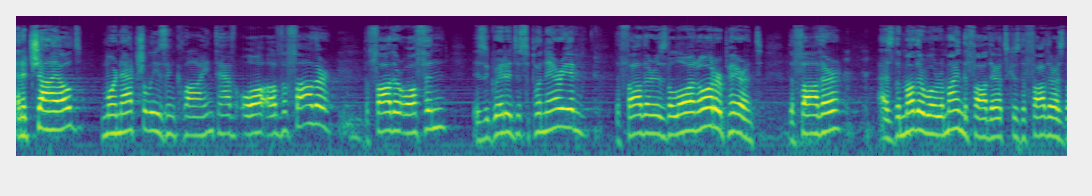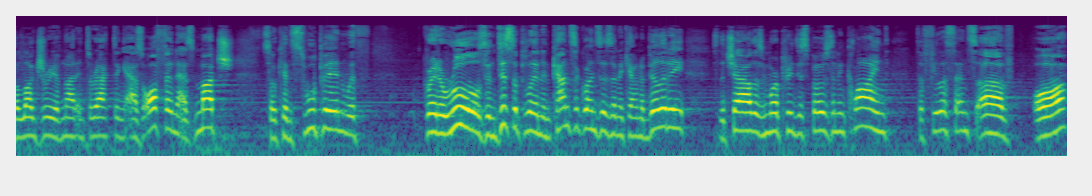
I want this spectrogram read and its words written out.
And a child more naturally is inclined to have awe of the father. The father often is a greater disciplinarian. The father is the law and order parent. The father, as the mother will remind the father, that's because the father has the luxury of not interacting as often, as much, so can swoop in with greater rules and discipline and consequences and accountability. So the child is more predisposed and inclined to feel a sense of awe.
